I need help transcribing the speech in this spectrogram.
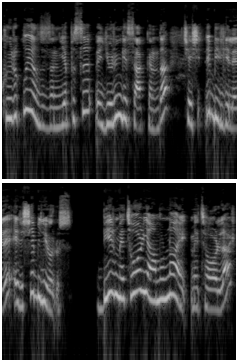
kuyruklu yıldızın yapısı ve yörüngesi hakkında çeşitli bilgilere erişebiliyoruz. Bir meteor yağmuruna ait meteorlar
